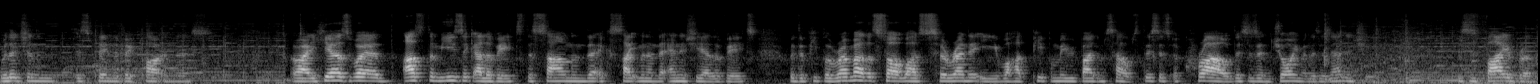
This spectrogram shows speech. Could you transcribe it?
religion is playing a big part in this. Alright, here's where, as the music elevates, the sound and the excitement and the energy elevates with the people. Remember at the start we had serenity, we had people maybe by themselves. This is a crowd, this is enjoyment, this is energy. This is vibrant.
